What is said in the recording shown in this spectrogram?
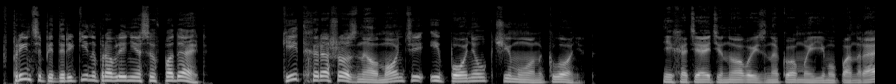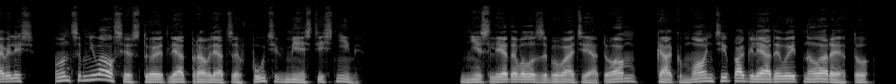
«В принципе, до реки направление совпадает». Кит хорошо знал Монти и понял, к чему он клонит. И хотя эти новые знакомые ему понравились, он сомневался, стоит ли отправляться в путь вместе с ними. Не следовало забывать и о том, как Монти поглядывает на Лоретту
